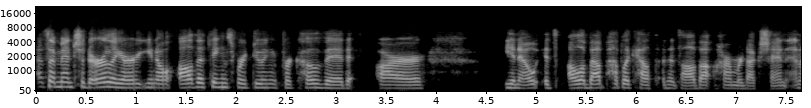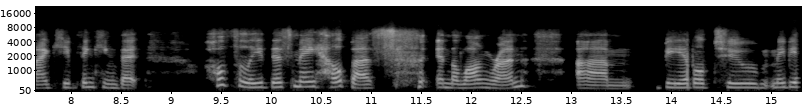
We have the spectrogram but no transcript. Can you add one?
as I mentioned earlier, you know, all the things we're doing for COVID are, you know, it's all about public health and it's all about harm reduction. And I keep thinking that hopefully this may help us in the long run um, be able to maybe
